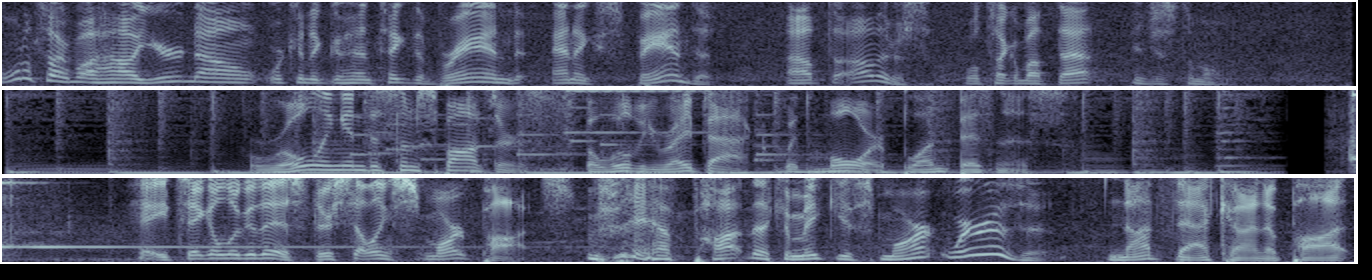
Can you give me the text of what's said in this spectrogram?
I want to talk about how you're now working to go ahead and take the brand and expand it out to others. We'll talk about that in just a moment. Rolling into some sponsors, but we'll be right back with more Blunt Business. Hey, take a look at this. They're selling smart pots. They have pot that can make you smart? Where is it? Not that kind of pot.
